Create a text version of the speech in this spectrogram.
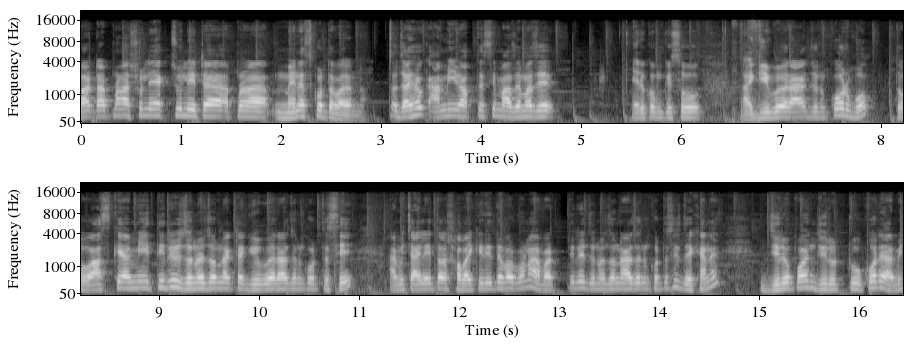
বাট আপনারা আসলে অ্যাকচুয়ালি এটা আপনারা ম্যানেজ করতে পারেন না। তো যাই হোক, আমি ভাবতেছি মাঝে মাঝে এরকম কিছু গিভওয়ের আয়োজন করব। তো আজকে আমি তিরিশ জনের জন্য একটা গিভওয়ের আয়োজন করতেছি। আমি চাইলেই তো আর সবাইকে দিতে পারব না বাট তিরিশ জনের জন্য আয়োজন করতেছি, যেখানে জিরো পয়েন্ট জিরো টু করে আমি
